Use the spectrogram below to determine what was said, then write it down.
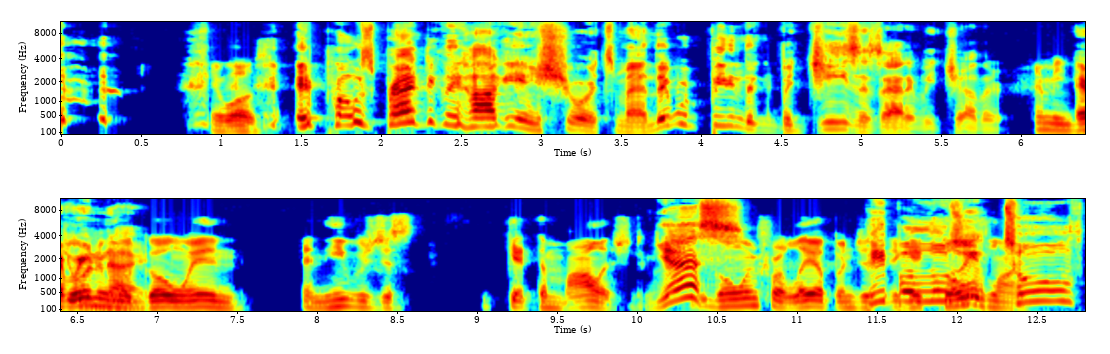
it was. It was practically hockey in shorts, man. They were beating the bejesus out of each other. I mean, Jordan night. would go in, and he was just get demolished. Yes, Go in for a layup and just people get losing clotheslined. tooth,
